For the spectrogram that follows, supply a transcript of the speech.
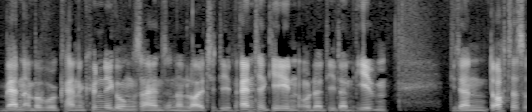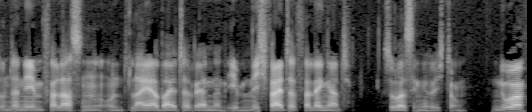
werden aber wohl keine Kündigungen sein, sondern Leute, die in Rente gehen oder die dann eben, die dann doch das Unternehmen verlassen und Leiharbeiter werden dann eben nicht weiter verlängert. Sowas in die Richtung. Nur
